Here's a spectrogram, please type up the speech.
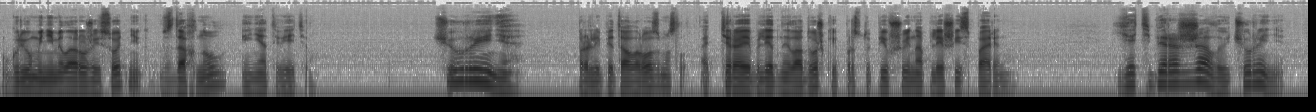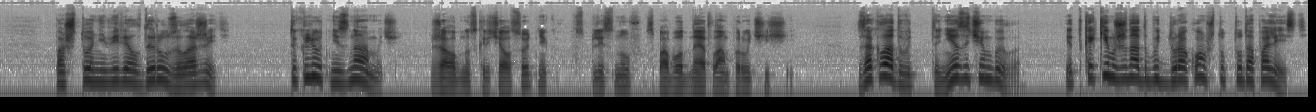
Угрюмый немилоружий сотник вздохнул и не ответил. «Чурыня!» — пролепетал розмысл, оттирая бледной ладошкой проступившую на плеше испарину. «Я тебя разжалую, Чурыня! По что не велел дыру заложить?» «Так лют не знамыч!» — жалобно вскричал сотник, всплеснув свободной от лампы ручищей. «Закладывать-то незачем было. Это каким же надо быть дураком, чтоб туда полезть?»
